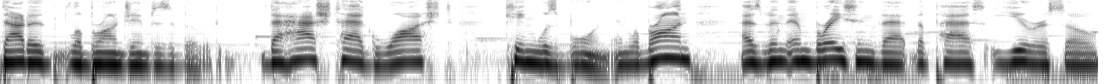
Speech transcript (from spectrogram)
doubted LeBron James's ability. The hashtag washed king was born. And LeBron has been embracing that the past year or so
